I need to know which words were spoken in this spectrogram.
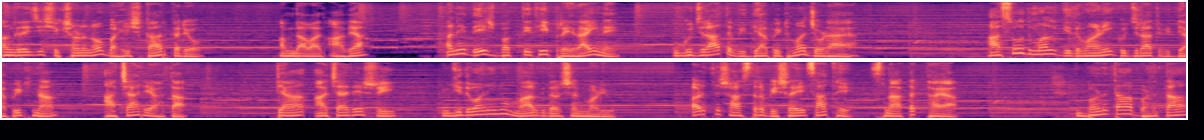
અંગ્રેજી શિક્ષણનો બહિષ્કાર કર્યો. અમદાવાદ આવ્યા અને દેશભક્તિથી પ્રેરાઈને ગુજરાત વિદ્યાપીઠમાં જોડાયા. આસુદમલ ગિદવાણી ગુજરાત વિદ્યાપીઠના આચાર્ય હતા. ત્યાં આચાર્ય શ્રી ગિદવાણીનું માર્ગદર્શન મળ્યું. અર્થશાસ્ત્ર વિષય સાથે સ્નાતક થયા. ભણતા ભણતા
